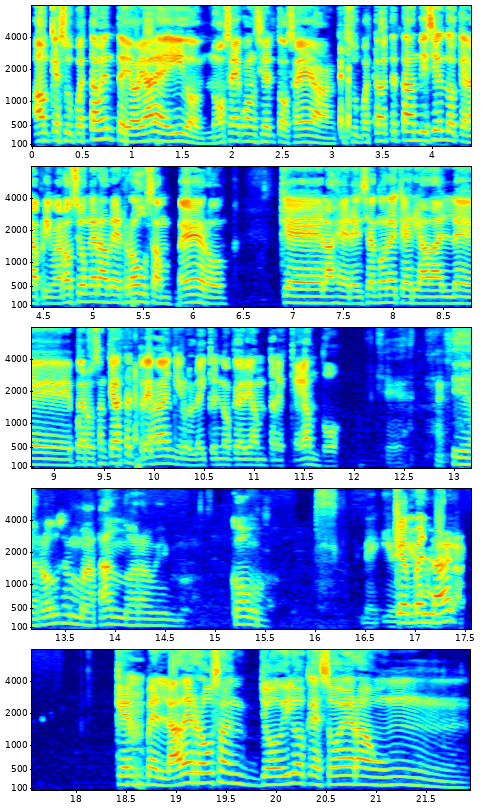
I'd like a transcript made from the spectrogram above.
Aunque supuestamente yo había leído, no sé cuán cierto sea, que supuestamente están diciendo que la primera opción era de Rosen, pero que la gerencia no le quería darle. Pero Rosen quería hasta tres años y los Lakers no querían tres, querían dos. Y de Rosen matando ahora mismo. ¿Cómo? que en verdad, que en mm. verdad de Rosen yo digo que eso era un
